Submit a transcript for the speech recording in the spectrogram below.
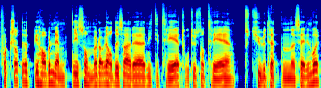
fortsatt at Vi har vel nevnt det i sommer, da vi hadde disse her 93, 2003, 2013-serien vår.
